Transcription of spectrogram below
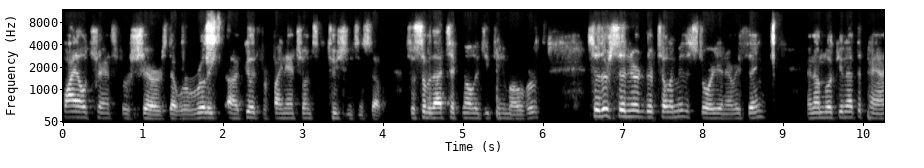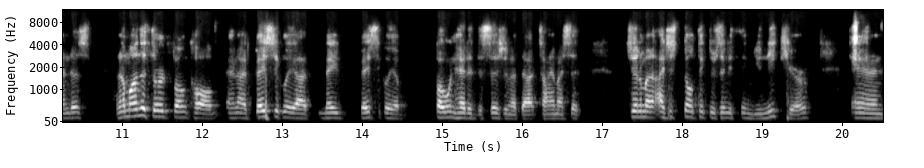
file transfer shares that were really uh, good for financial institutions and stuff. So some of that technology came over. So they're sitting there, they're telling me the story and everything, and I'm looking at the pandas, and I'm on the third phone call, and I basically I made basically a boneheaded decision at that time. I said, gentlemen, I just don't think there's anything unique here. And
